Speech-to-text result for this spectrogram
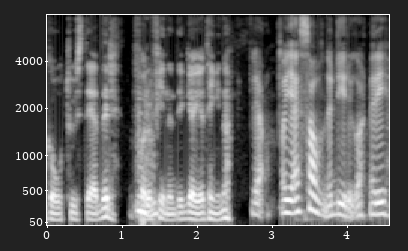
go to-steder for mm. å finne de gøye tingene. Ja. Og jeg savner dyregartneri.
